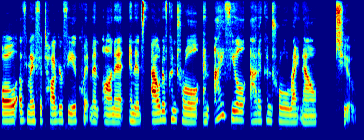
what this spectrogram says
all of my photography equipment on it and it's out of control. And I feel out of control right now, too.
